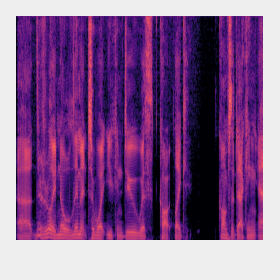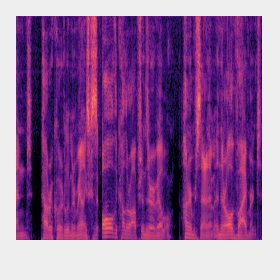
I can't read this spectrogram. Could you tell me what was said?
uh, there's really no limit to what you can do with co- like composite decking and powder coated aluminum railings because all the color options are available, 100% of them, and they're all vibrant.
